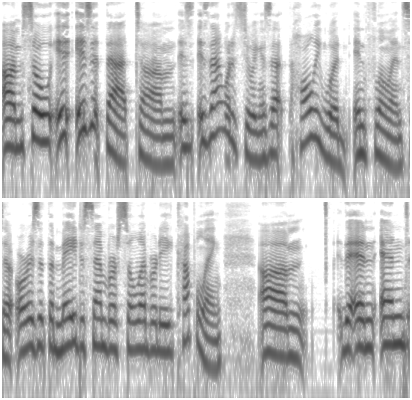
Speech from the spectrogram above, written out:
Um, so is, is, it that um, is is that what it's doing? Is that Hollywood influence, or is it the May December celebrity coupling? Um, and and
